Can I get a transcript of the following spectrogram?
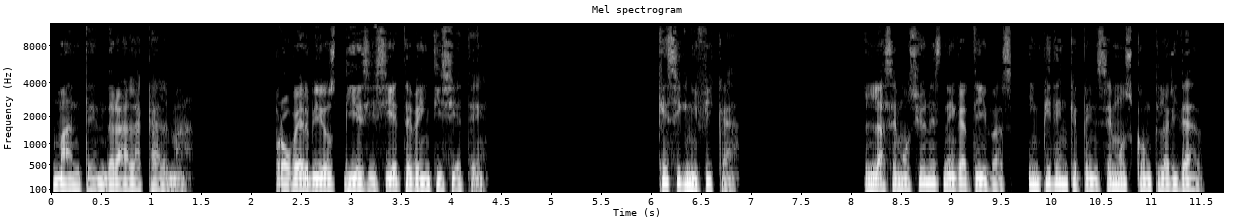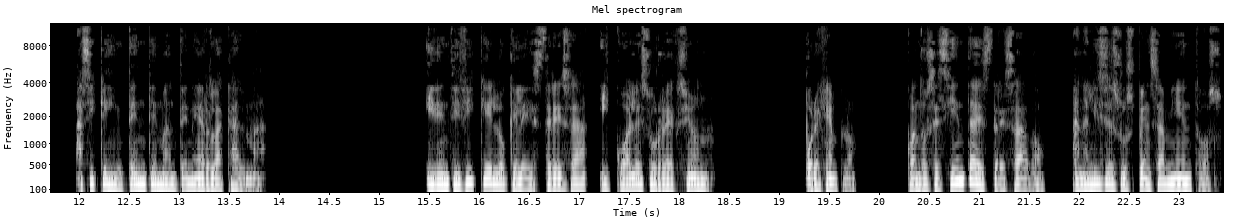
mantendrá la calma. Proverbios 17:27. ¿Qué significa? Las emociones negativas impiden que pensemos con claridad, así que intente mantener la calma. Identifique lo que le estresa y cuál es su reacción. Por ejemplo, cuando se sienta estresado, analice sus pensamientos,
